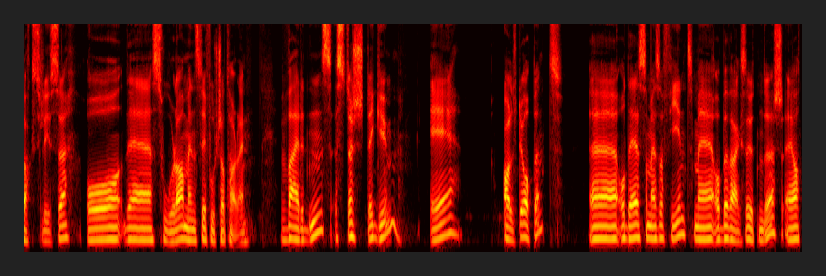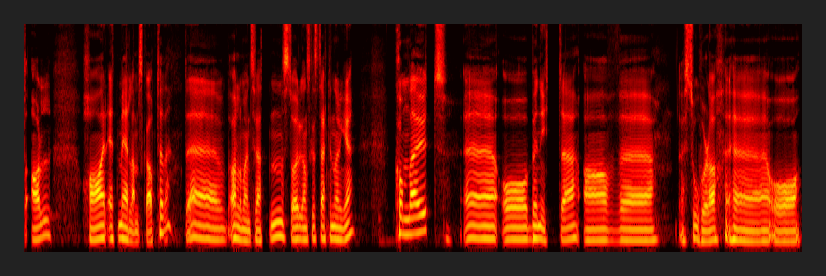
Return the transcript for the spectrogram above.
dagslyset og det sola mens vi fortsatt har den. Verdens største gym er alltid åpent. Eh, og det som er så fint med å bevege seg utendørs, er at alle har et medlemskap til det. det allemannsretten står ganske sterkt i Norge. Kom deg ut eh, og benytt deg av eh, sola eh, og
